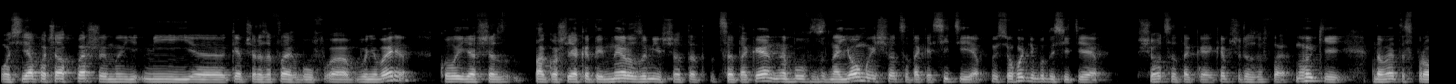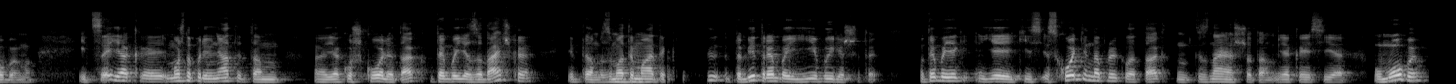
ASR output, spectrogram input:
Ось я почав перший мій, мій е, Capture the Flag був е, в універі, коли я ще також, як і ти, не розумів, що це, це таке, не був знайомий, що це таке CTF. Ну, сьогодні буде CTF. Що це таке? Capture the Flag. Ну окей, давайте спробуємо. І це як е, можна порівняти там, е, як у школі, так? У тебе є задачка, і там з математики, тобі треба її вирішити. У тебе є, є якісь ісходні, наприклад, так? Ти знаєш, що там якісь є умови,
